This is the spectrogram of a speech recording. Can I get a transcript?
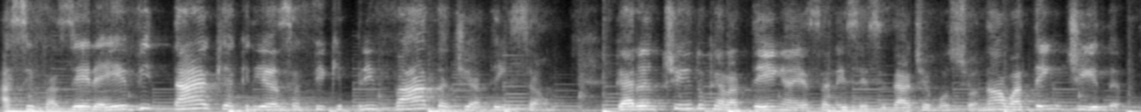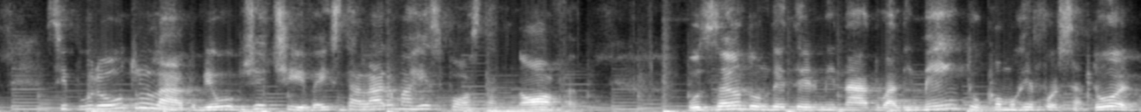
a se fazer é evitar que a criança fique privada de atenção garantindo que ela tenha essa necessidade emocional atendida. Se por outro lado, meu objetivo é instalar uma resposta nova, usando um determinado alimento como reforçador,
